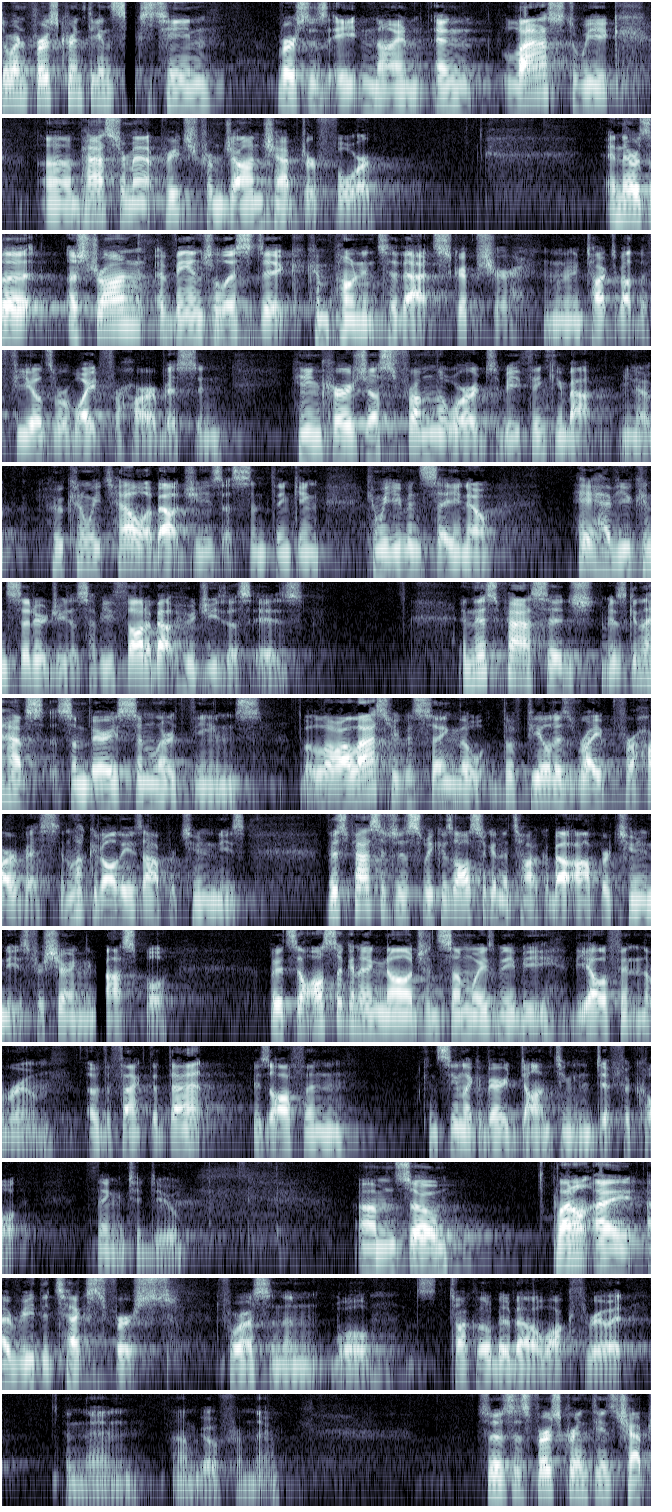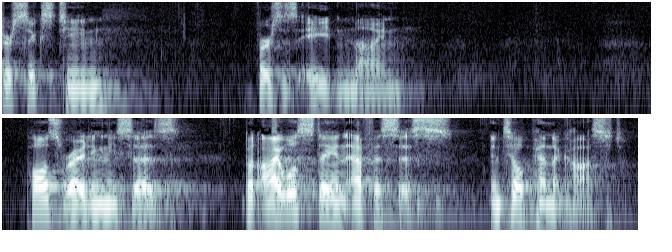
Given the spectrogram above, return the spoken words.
So we're in 1 Corinthians 16, verses 8 and 9. And last week, um, Pastor Matt preached from John chapter 4. And there was a, a strong evangelistic component to that scripture. And we talked about the fields were white for harvest. And he encouraged us from the word to be thinking about, you know, who can we tell about Jesus? And thinking, can we even say, you know, hey, have you considered Jesus? Have you thought about who Jesus is? And this passage is going to have some very similar themes. But last week was saying the, the field is ripe for harvest, and look at all these opportunities. This passage this week is also going to talk about opportunities for sharing the gospel. But it's also going to acknowledge, in some ways, maybe the elephant in the room of the fact that that is often, can seem like a very daunting and difficult thing to do. Um, so, why don't I, I read the text first for us, and then we'll talk a little bit about walk through it, and then um, go from there. So this is 1 Corinthians chapter 16, verses 8 and 9. Paul's writing and he says, But I will stay in Ephesus until Pentecost,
